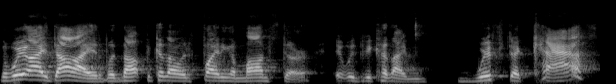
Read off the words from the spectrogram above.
the way I died was not because I was fighting a monster. It was because I whiffed a cast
